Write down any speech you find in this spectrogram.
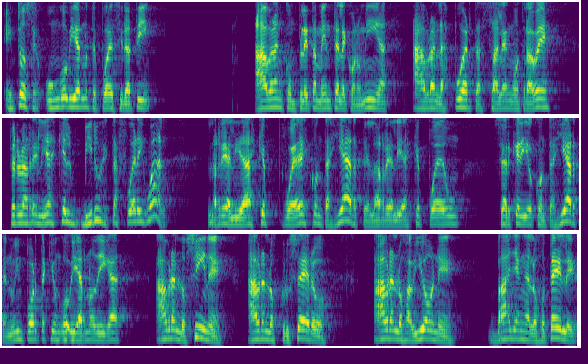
Entonces un gobierno te puede decir a ti, abran completamente la economía, abran las puertas, salgan otra vez, pero la realidad es que el virus está fuera igual. La realidad es que puedes contagiarte, la realidad es que puede un ser querido contagiarte. No importa que un gobierno diga, abran los cines, abran los cruceros, abran los aviones, vayan a los hoteles.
